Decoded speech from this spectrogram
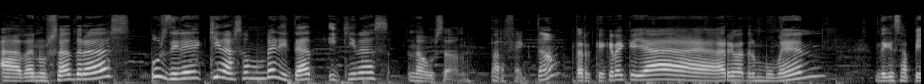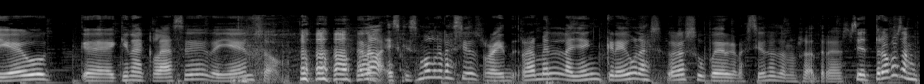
uh, de nosaltres us diré quines són veritat i quines no ho són. Perfecte. Perquè crec que ja ha arribat el moment de que sapigueu eh, quina classe de gent som. No, no, és que és molt graciós. re- Realment la gent creu unes coses supergracioses de nosaltres. Si et trobes amb,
